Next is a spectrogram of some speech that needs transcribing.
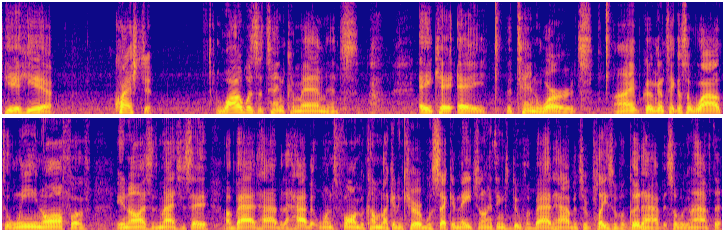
here, here, question. Why was the Ten Commandments aka the 10 words. All right, because it's going to take us a while to wean off of you know, as Matthew said, a bad habit, a habit once formed become like an incurable second nature. The only thing to do for bad habits is replace with a good habit. So we're gonna have to.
